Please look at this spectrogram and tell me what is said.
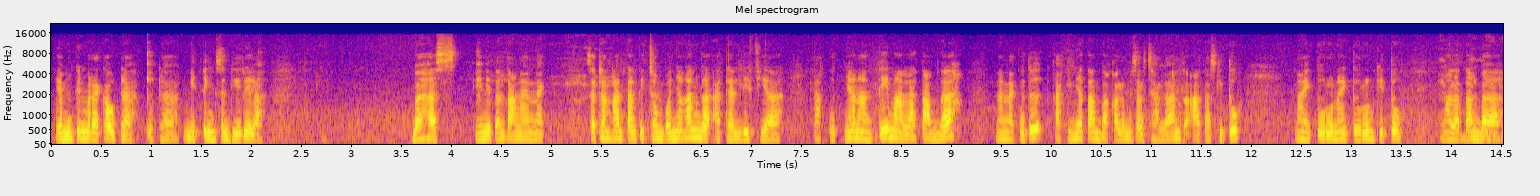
ya mungkin mereka udah udah meeting sendiri lah bahas ini tentang nenek. Sedangkan panti jomponya kan nggak ada lift ya. Takutnya nanti malah tambah nenekku itu kakinya tambah kalau misal jalan ke atas gitu naik turun naik turun gitu malah tambah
